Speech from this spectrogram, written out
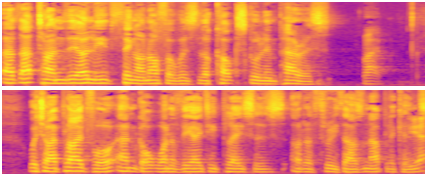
at that time, the only thing on offer was Lecoq School in Paris. Which I applied for and got one of the 80 places out of 3,000 applicants. Yeah.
